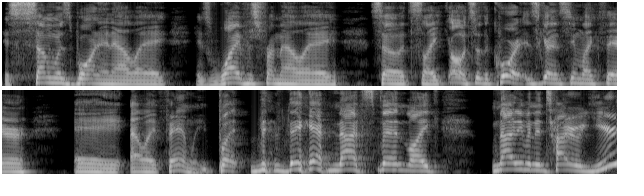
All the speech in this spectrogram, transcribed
His son was born in L.A. His wife is from L.A. So it's like, oh, to the court, it's going to seem like they're a LA family, but they have not spent like not even an entire year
